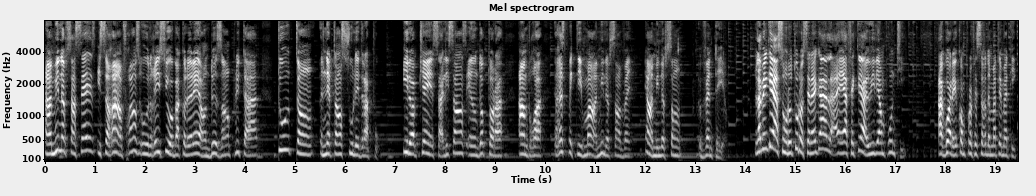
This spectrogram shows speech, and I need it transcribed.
En 1916, il se rend en France où il réussit au baccalauréat en deux ans plus tard, tout en étant sous les drapeaux. Il obtient sa licence et un doctorat en droit respectivement en 1920 et en 1921. Lamine Gueye, à son retour au Sénégal, est affecté à William Ponty, à Gorée comme professeur de mathématiques.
